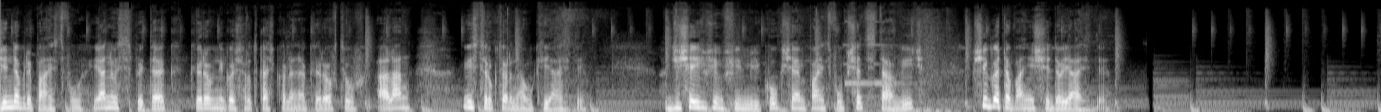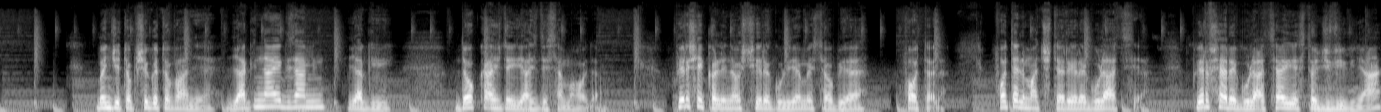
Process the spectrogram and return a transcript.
Dzień dobry Państwu. Janusz Spytek, kierownik Ośrodka Szkolenia Kierowców Alan, instruktor nauki jazdy. W dzisiejszym filmiku chciałem Państwu przedstawić przygotowanie się do jazdy. Będzie to przygotowanie jak na egzamin, jak i do każdej jazdy samochodem. W pierwszej kolejności regulujemy sobie fotel. Fotel ma cztery regulacje. Pierwsza regulacja jest to dźwignia,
